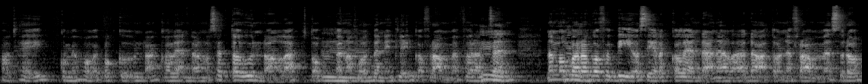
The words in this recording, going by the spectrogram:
att hej, kom ihåg att plocka undan kalendern och sätta undan laptopen och låta den inte ligga framme. För att sen när man bara går förbi och ser att kalendern eller datorn är framme så då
